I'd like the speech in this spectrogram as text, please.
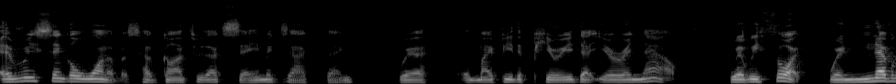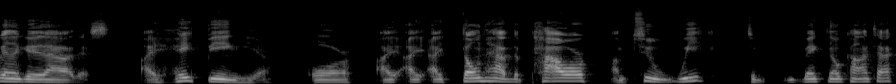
every single one of us have gone through that same exact thing where it might be the period that you're in now, where we thought we're never going to get out of this. I hate being here, or I, I, I don't have the power, I'm too weak to make no contact.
